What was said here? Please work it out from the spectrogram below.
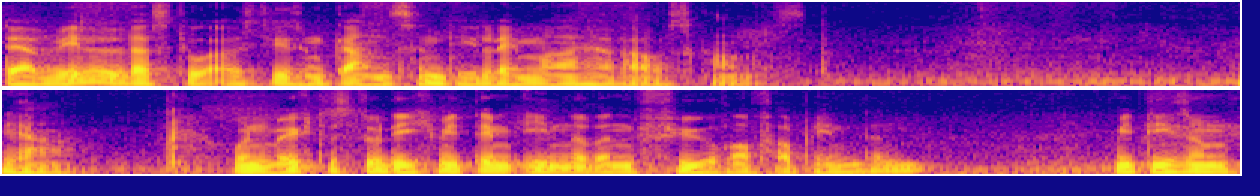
Der will, dass du aus diesem ganzen Dilemma herauskommst. Ja. Und möchtest du dich mit dem inneren Führer verbinden? Mit, diesem,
